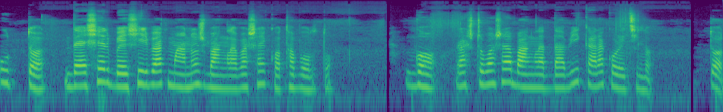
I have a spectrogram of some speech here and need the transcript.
উত্তর। দেশের বেশিরভাগ মানুষ বাংলা ভাষায় কথা বলতো। গ, রাষ্ট্রভাষা বাংলার দাবি কারা করেছিল? উত্তর,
